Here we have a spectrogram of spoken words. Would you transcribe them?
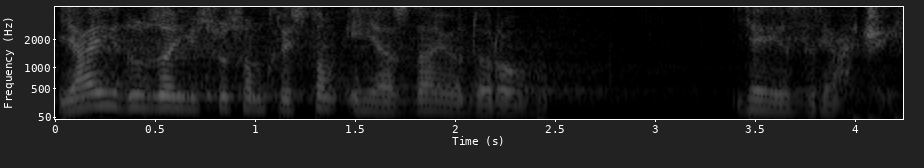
я йду за Ісусом Христом і я знаю дорогу. Я є зрячий.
